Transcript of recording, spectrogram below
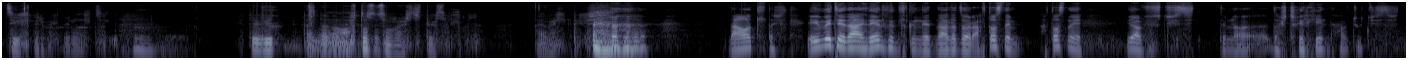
эцэг ихнэр мэхнэр уулзал. Гэтэ би дандаа автобусын суугаа ирчдэг гэсэн болохоор гайвалтай гэж. Даваад л таш. Эмээтэй даа нэр хөдлөх ингээд надад зөөр автобусны автобусны юу авчих. Тэр нөө орчих эрхийг авч өгч байсан шүү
